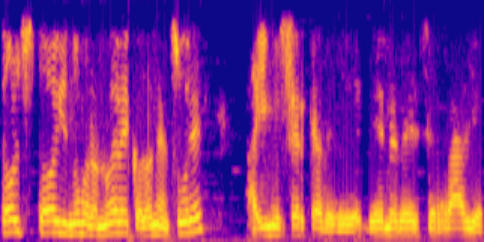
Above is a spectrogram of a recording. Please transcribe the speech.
Tolstoy, número 9, Colonia Anzures ahí muy cerca de, de, MBS Radio.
